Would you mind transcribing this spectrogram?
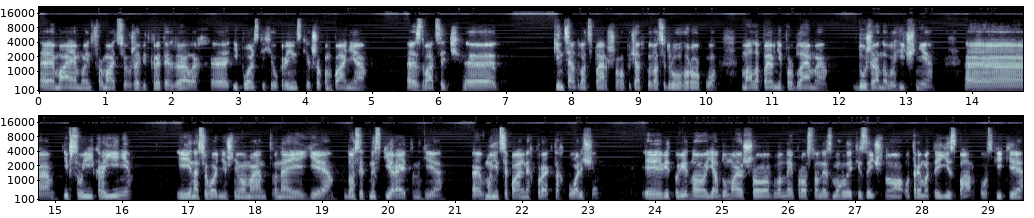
Е, Маємо інформацію вже в відкритих джерелах е, і польських, і українських, що компанія е, з 20 е, кінця 21-го, початку 22-го року мала певні проблеми дуже аналогічні і в своїй країні. І на сьогоднішній момент в неї є досить низькі рейтинги в муніципальних проектах Польщі. І відповідно, я думаю, що вони просто не змогли фізично отримати її з банку, оскільки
